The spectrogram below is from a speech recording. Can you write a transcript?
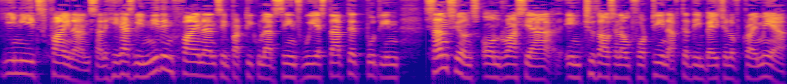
he needs finance. And he has been needing finance in particular since we started putting sanctions on Russia in 2014 after the invasion of Crimea.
